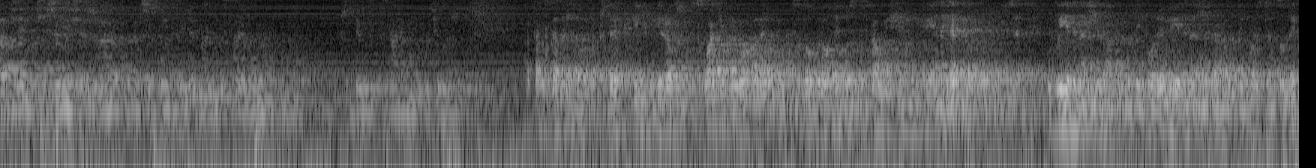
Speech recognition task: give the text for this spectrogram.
bardziej cieszymy się, że te trzy punkty jednak zostają nam przy wielu spotkaniach mogą być różne. A tak zgadza się, no, czterech czy pięciu młodzieżowców w składzie było, ale co do obrony, to spotkały się dwie najlepsze obrony w lidze. Wy 11 bramek do tej pory, my 11 bramek do tej pory straconych.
